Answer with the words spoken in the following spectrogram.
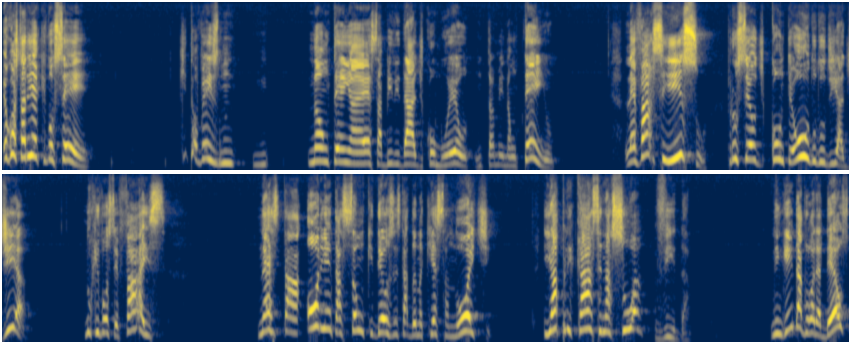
Eu gostaria que você, que talvez não tenha essa habilidade como eu, também não tenho, levasse isso para o seu conteúdo do dia a dia, no que você faz, nesta orientação que Deus está dando aqui essa noite, e aplicasse na sua vida. Ninguém dá glória a Deus.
